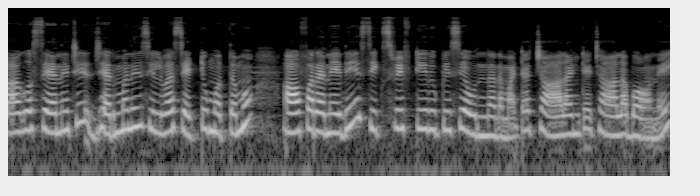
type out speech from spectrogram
బాగా వస్తాయనేసి జర్మనీ సిల్వర్ సెట్ మొత్తము ఆఫర్ అనేది సిక్స్ ఫిఫ్టీ రూపీసే ఉందన్నమాట. చాలా అంటే చాలా బాగున్నాయి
